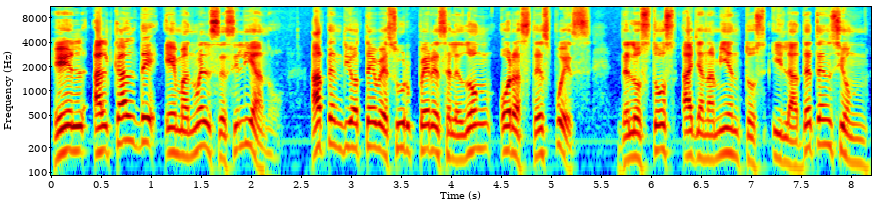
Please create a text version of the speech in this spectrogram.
El alcalde Emanuel Ceciliano atendió a TV Sur Pérez Celedón horas después de los dos allanamientos y la detención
